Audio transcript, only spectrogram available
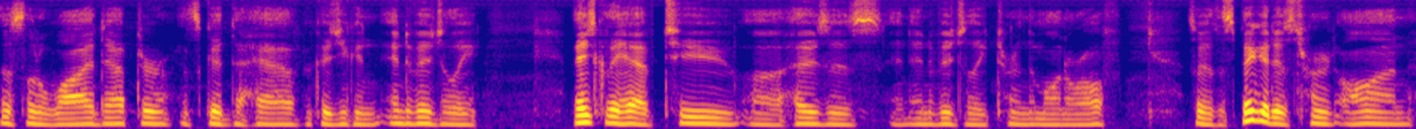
this little Y adapter. It's good to have because you can individually, basically have two uh, hoses and individually turn them on or off. So the spigot is turned on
